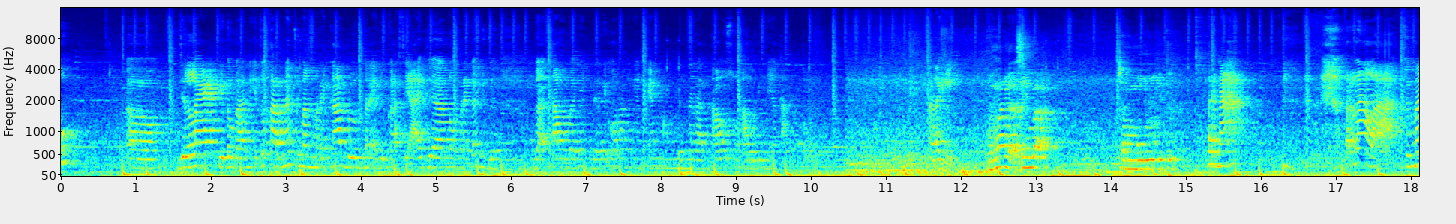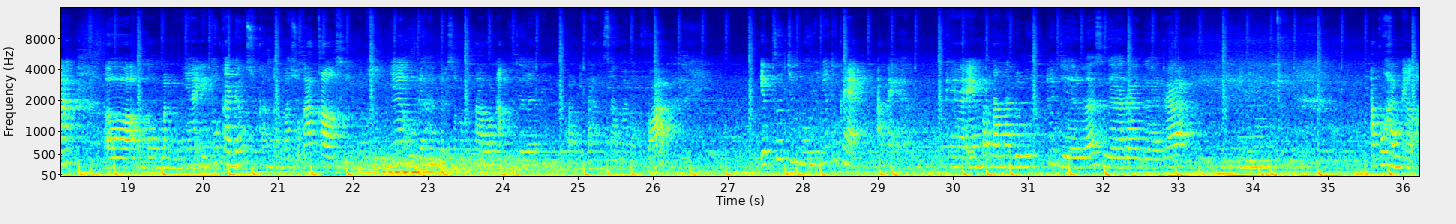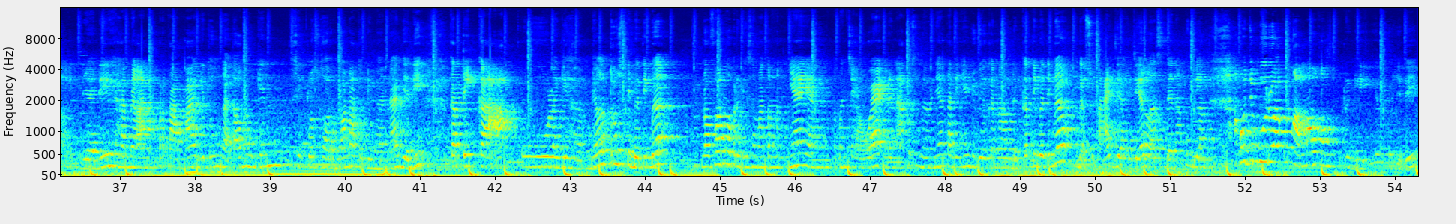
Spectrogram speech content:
eh, jelek gitu kan. Itu karena cuman mereka belum teredukasi aja atau mereka juga nggak tahu banyak dari orang yang emang beneran tahu soal dunia tato. Apalagi? Pernah nggak sih mbak? Cemburu gitu? pernah. Pernah lah. Cuman eh, momennya itu kadang suka nggak masuk akal sih. Maksudnya udah hampir 10 tahun aku jalanin pernikahan sama Nova itu cemburunya tuh kayak apa ya kayak yang pertama dulu tuh jelas gara-gara hmm, aku hamil. Jadi hamil anak pertama gitu nggak tahu mungkin siklus hormon atau gimana. Jadi ketika aku lagi hamil terus tiba-tiba Nova mau pergi sama temennya yang teman cewek dan aku sebenarnya tadinya juga kenal deket tiba-tiba nggak suka aja jealous. Dan aku bilang aku cemburu aku nggak mau kamu pergi gitu. Jadi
